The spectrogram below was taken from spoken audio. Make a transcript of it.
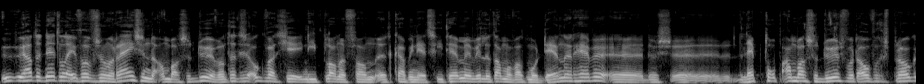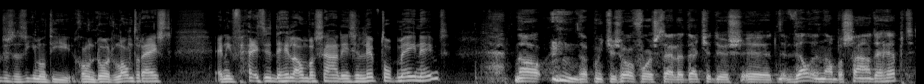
U, u, had het net al even over zo'n reizende ambassadeur. Want dat is ook wat je in die plannen van het kabinet ziet. Hè? Men wil het allemaal wat moderner hebben. Uh, dus uh, laptop-ambassadeurs wordt over gesproken. Dus dat is iemand die gewoon door het land reist... en in feite de hele ambassade in zijn laptop meeneemt? Nou, dat moet je zo voorstellen dat je dus uh, wel een ambassade hebt...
